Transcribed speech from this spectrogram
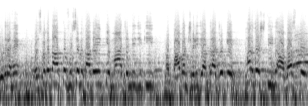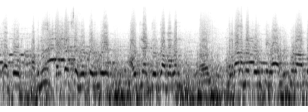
जुड़े रहे और इस वक्त आपको फिर से बता दें कि माँ चंडी जी की पावन छड़ी यात्रा, जो कि हर वर्ष तीन अगस्त को अखनूर बरगल से होते हुए आउटलेट दुर्गा भवन तलवाड़ा में पहुँचती है। बिल्कुल आप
